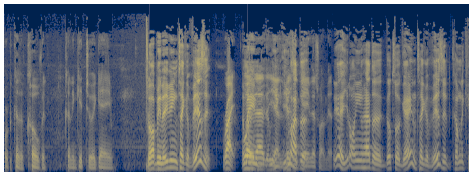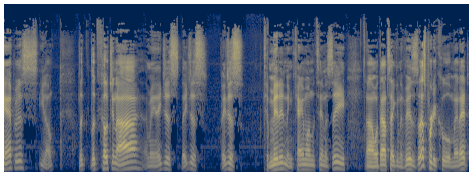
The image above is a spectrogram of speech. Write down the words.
were because of COVID. Couldn't get to a game. So I mean, they didn't even take a visit. Right. I Well, mean, that- you, yeah, you the don't have to. game, that's what I meant. Yeah, you don't even have to go to a game to take a visit. Come to campus. You know, look look coach in the eye. I mean, they just they just they just committed and came on to Tennessee uh, without taking a visit. So that's pretty cool, man. That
